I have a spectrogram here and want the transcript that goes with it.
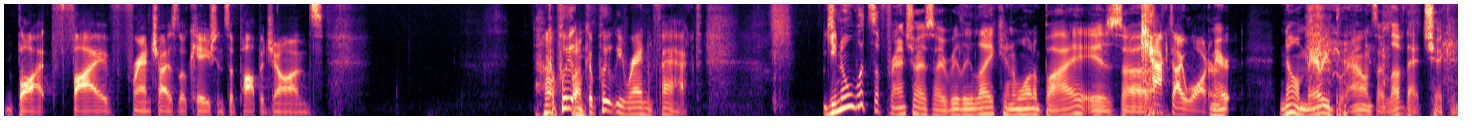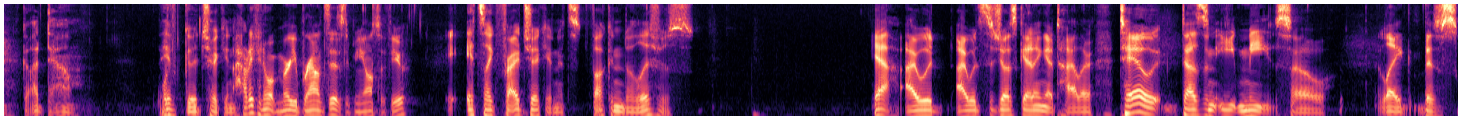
bought five franchise locations of Papa John's. Completely, fun. completely random fact. You know what's a franchise I really like and want to buy is uh, Cacti water. Mar- no, Mary Brown's. I love that chicken. God damn, they have good chicken. How do you even know what Mary Brown's is? To be honest with you, It's like fried chicken. It's fucking delicious. Yeah, I would I would suggest getting it, Tyler. Teo doesn't eat meat, so like this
